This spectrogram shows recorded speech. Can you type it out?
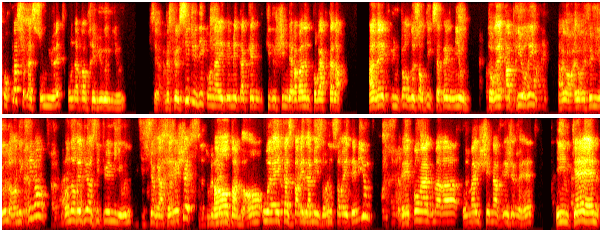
Pourquoi sur la sourd-muette, on n'a pas prévu le mioun? Parce que si tu dis qu'on a été metaken kidushin des pour la ktana, avec une porte de sortie qui s'appelle mioun, tu aurais a priori Alors, elle aurait fait Mioun en écrivant. On aurait dû instituer Mioun sur la. En parlant, ou elle casse barré de la maison, ça aurait été Mioun. Répond Agmara, au Maïchénach Regemet, Imken,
